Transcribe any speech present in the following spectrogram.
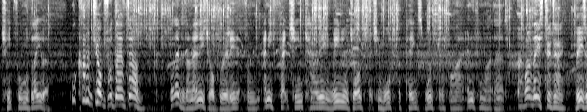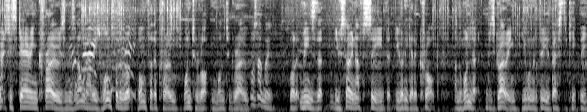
cheap form of labour. What kind of jobs would they have done? Well, they'd have done any job really, from any fetching, carrying, menial jobs, fetching water for pigs, wood for the fire, anything like that. Uh, What are these two doing? These are actually scaring crows, and there's an old adage: one for the rook, one for the crow, one to rot and one to grow. What does that mean? Well, it means that you sow enough seed that you're going to get a crop, and the one that is growing, you want to do your best to keep the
